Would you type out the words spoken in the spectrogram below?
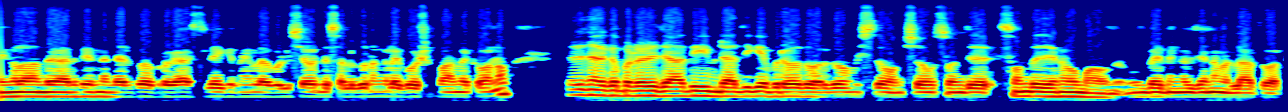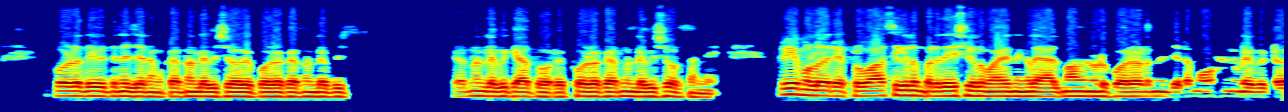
നിങ്ങളോ അന്ധകാരത്തിൽ നിന്ന് അല്പ പ്രകാശത്തിലേക്ക് നിങ്ങളെ വിളിച്ചവന്റെ സൽഗുണങ്ങളെ ഘോഷിപ്പാൻ വേണം. തിരഞ്ഞെടുക്കപ്പെട്ട ഒരു ജാതിയും രാജകീയ പുരോഗത വർഗവും വിശുദ്ധ വംശവും സ്വന്ത സ്വന്തം ജനവുമാവുന്നു. മുമ്പേ നിങ്ങൾ ജനമല്ലാത്തവർ ഇപ്പോഴും ദൈവത്തിന്റെ ജനം. കർണം ലഭിച്ചവർ ഇപ്പോഴും കർണം ലഭി കർണം ലഭിക്കാത്തവർ ഇപ്പോഴും കർണം ലഭിച്ചവർ തന്നെ. പ്രിയമുള്ളവരെ പ്രവാസികളും പ്രദേശികളുമായ നിങ്ങളെ ആത്മാവിനോട് പോരാടുന്ന ജനമോഹങ്ങളെ വിട്ട്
